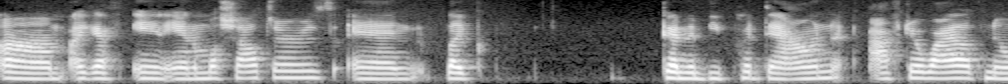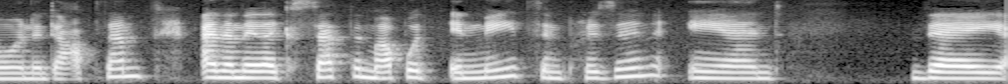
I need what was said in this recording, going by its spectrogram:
um, I guess in animal shelters and like going to be put down after a while if no one adopts them. And then they like set them up with inmates in prison and they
